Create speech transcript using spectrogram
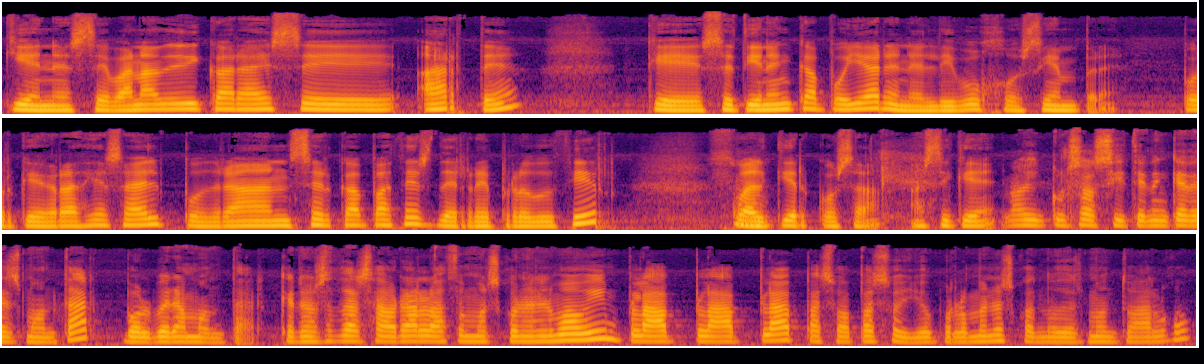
quienes se van a dedicar a ese arte que se tienen que apoyar en el dibujo siempre, porque gracias a él podrán ser capaces de reproducir cualquier cosa. Así que No, incluso si tienen que desmontar, volver a montar. Que nosotras ahora lo hacemos con el móvil, pla, pla, pla, paso a paso. Yo, por lo menos, cuando desmonto algo.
